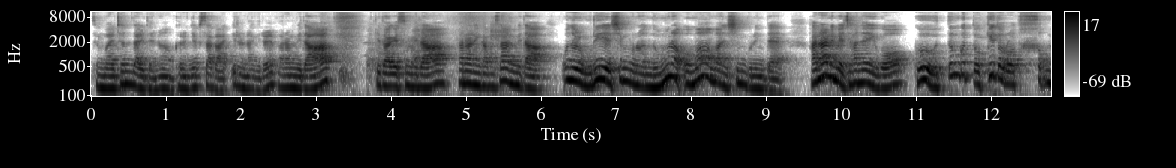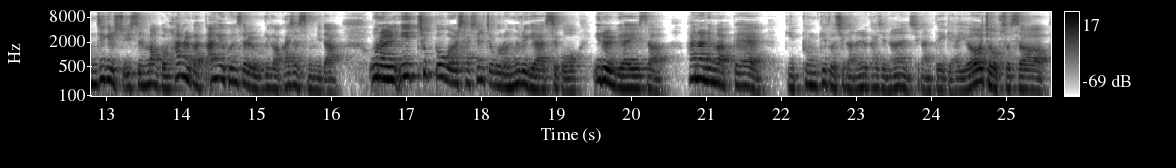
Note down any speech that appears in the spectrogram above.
정말 전달되는 그런 역사가 일어나기를 바랍니다. 기도하겠습니다. 하나님 감사합니다. 오늘 우리의 신분은 너무나 어마어마한 신분인데 하나님의 자녀이고 그 어떤 것도 기도로 다 움직일 수 있을 만큼 하늘과 땅의 권세를 우리가 가졌습니다. 오늘 이 축복을 사실적으로 누리게 하시고 이를 위하여서 하나님 앞에 깊은 기도 시간을 가지는 시간 되게 하여 주옵소서.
